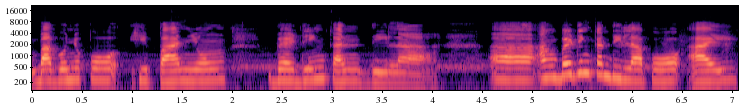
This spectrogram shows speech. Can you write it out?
bago nyo po hipan yung birding candila. Ah, ang birding candila po ay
